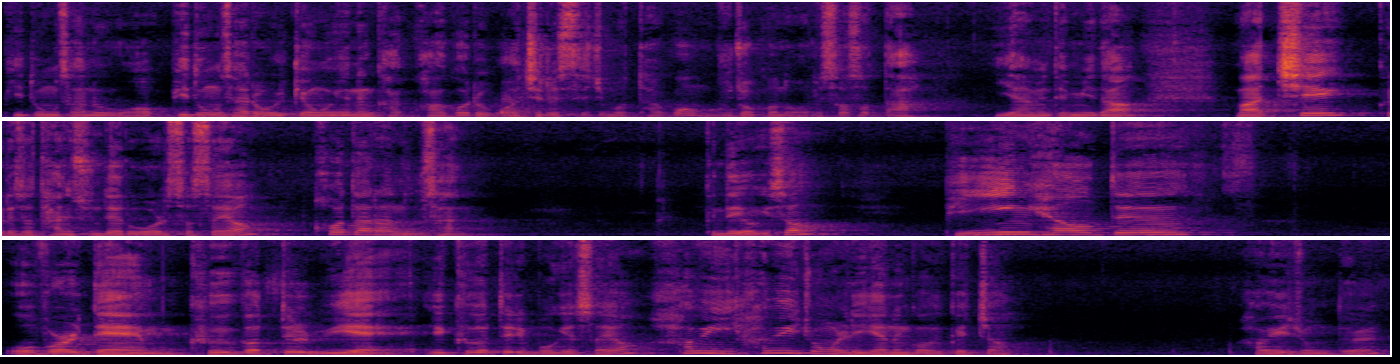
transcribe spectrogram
비동사는 워, 비동사를 올 경우에는 가- 과거를 was를 쓰지 못하고 무조건 were를 썼었다. 이해하면 됩니다. 마치 그래서 단순대로 were를 썼어요. 커다란 우산. 근데 여기서 being held over them 그것들 위에 이 그것들이 뭐겠어요? 하위 하위종을 얘기하는 거겠죠? 하위종들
